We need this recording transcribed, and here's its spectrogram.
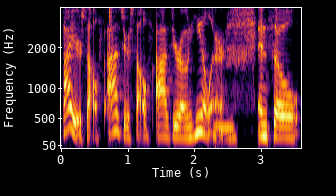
by yourself as yourself as your own healer. Mm-hmm. and so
